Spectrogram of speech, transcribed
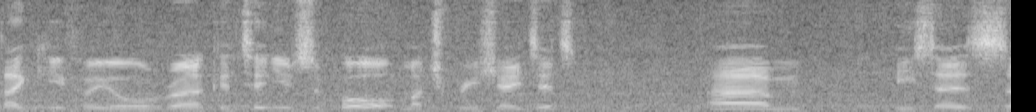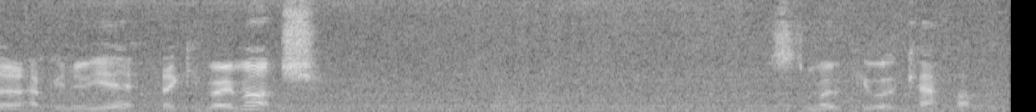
thank you for your uh, continued support. Much appreciated. Um, he says, uh, Happy New Year. Thank you very much. Smoke you a kappa.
